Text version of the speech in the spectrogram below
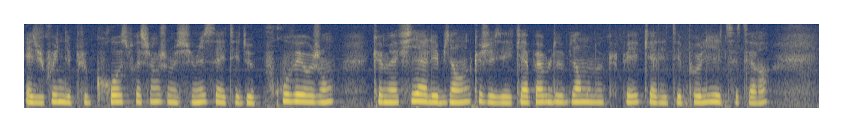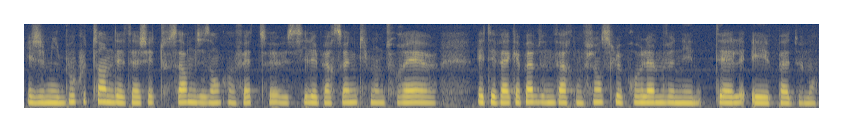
et du coup, une des plus grosses pressions que je me suis mise, ça a été de prouver aux gens que ma fille allait bien, que j'étais capable de bien m'en occuper, qu'elle était polie, etc. Et j'ai mis beaucoup de temps à me détacher de tout ça en me disant qu'en fait, euh, si les personnes qui m'entouraient euh, étaient pas capables de me faire confiance, le problème venait d'elles et pas de moi.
